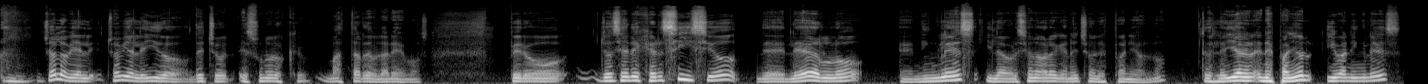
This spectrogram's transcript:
Ya lo había, yo había leído, de hecho es uno de los que más tarde hablaremos. Pero yo hacía el ejercicio de leerlo en inglés y la versión ahora que han hecho en español, ¿no? Entonces leía en español, iba en inglés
